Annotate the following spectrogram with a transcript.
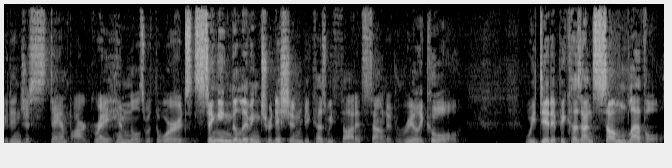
We didn't just stamp our gray hymnals with the words, singing the living tradition, because we thought it sounded really cool. We did it because, on some level,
